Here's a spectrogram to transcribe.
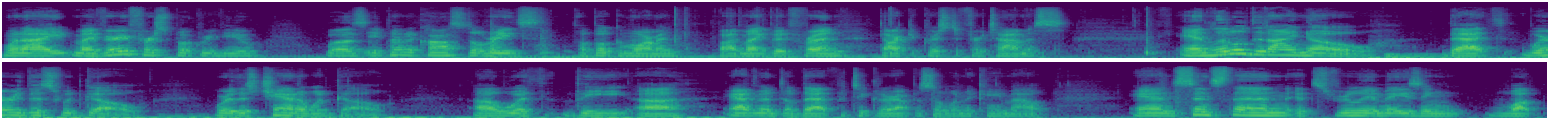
when I my very first book review was A Pentecostal Reads a Book of Mormon by my good friend, Dr. Christopher Thomas. And little did I know that where this would go, where this channel would go, uh, with the uh, advent of that particular episode when it came out. And since then, it's really amazing what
